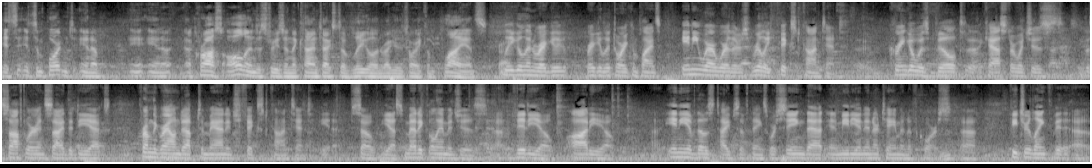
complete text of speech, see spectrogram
it's it's important in a in in a, across all industries in the context of legal and regulatory compliance. legal and regu- regulatory compliance anywhere where there's really fixed content. Caringo was built, uh, CAStor, which is the software inside the DX, from the ground up to manage fixed content. So, yes, medical images, uh, video, audio, uh, any of those types of things. We're seeing that in media and entertainment, of course. Uh, feature length vi- uh,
